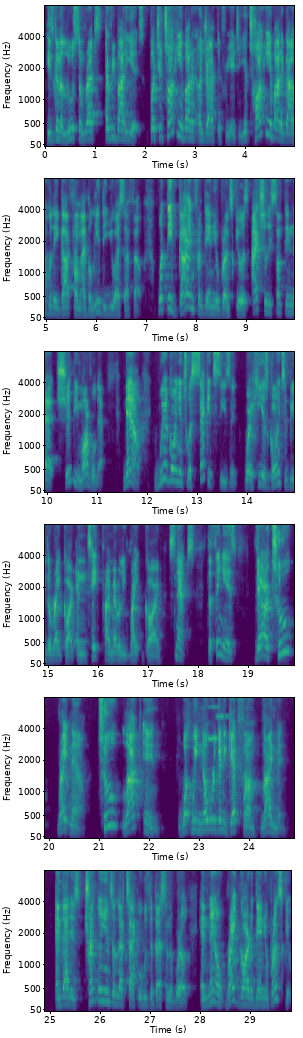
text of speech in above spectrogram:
he's going to lose some reps. Everybody is. But you're talking about an undrafted free agent. You're talking about a guy who they got from, I believe, the USFL. What they've gotten from Daniel Brunskill is actually something that should be marveled at. Now, we're going into a second season where he is going to be the right guard and take primarily right guard snaps. The thing is, there are two right now, two locked in what we know we're going to get from linemen and that is Trent Williams, a left tackle who's the best in the world, and now right guard of Daniel Brunskill.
